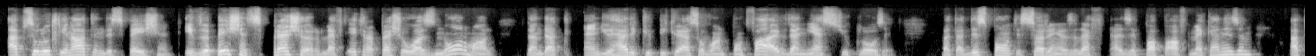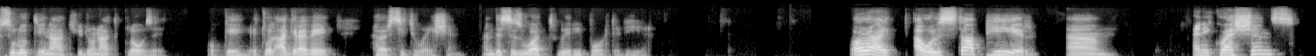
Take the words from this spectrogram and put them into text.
absolutely not in this patient. If the patient's pressure, left atrial pressure was normal, then that, and you had a QPQS of 1.5, then yes, you close it. But at this point, it's serving as a left as a pop-off mechanism. Absolutely not. You do not close it. Okay. It will aggravate her situation. And this is what we reported here. All right, I will stop here. Um, any questions?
